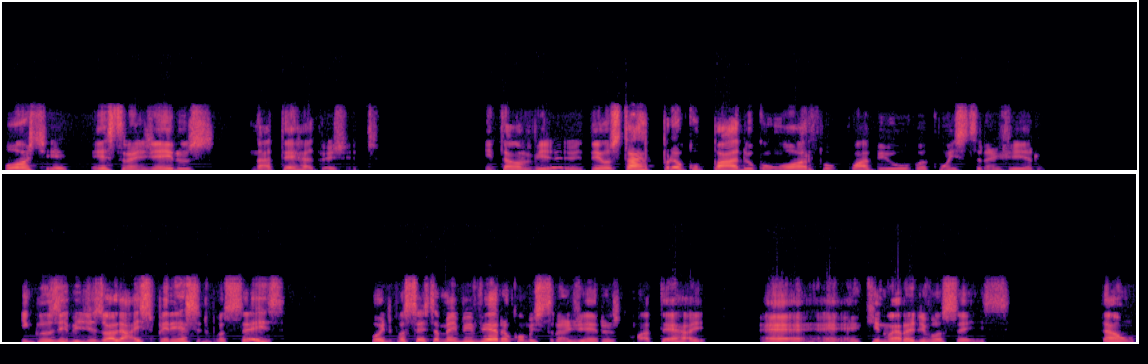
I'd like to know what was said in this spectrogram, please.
foste estrangeiros na terra do Egito. Então, Deus está preocupado com o órfão, com a viúva, com o estrangeiro. Inclusive diz: olha, a experiência de vocês foi de vocês também viveram como estrangeiros numa terra é, é, que não era de vocês. Então,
